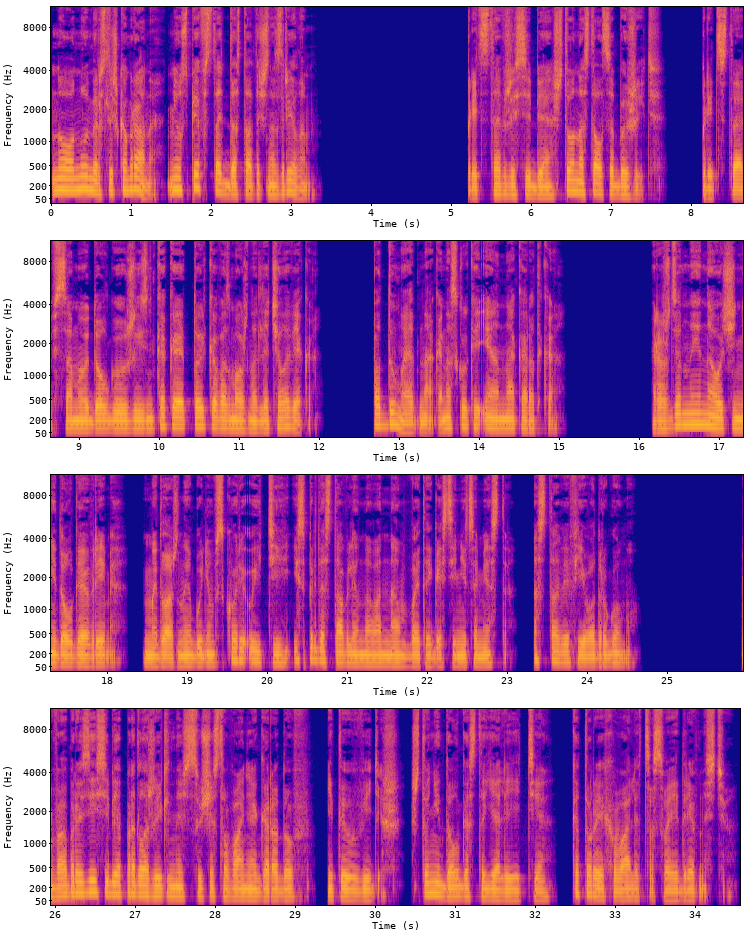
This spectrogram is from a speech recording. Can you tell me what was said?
но он умер слишком рано, не успев стать достаточно зрелым. Представь же себе, что он остался бы жить. Представь самую долгую жизнь, какая только возможна для человека. Подумай, однако, насколько и она коротка. Рожденные на очень недолгое время, мы должны будем вскоре уйти из предоставленного нам в этой гостинице места, оставив его другому. Вообрази себе продолжительность существования городов, и ты увидишь, что недолго стояли и те, которые хвалятся своей древностью.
